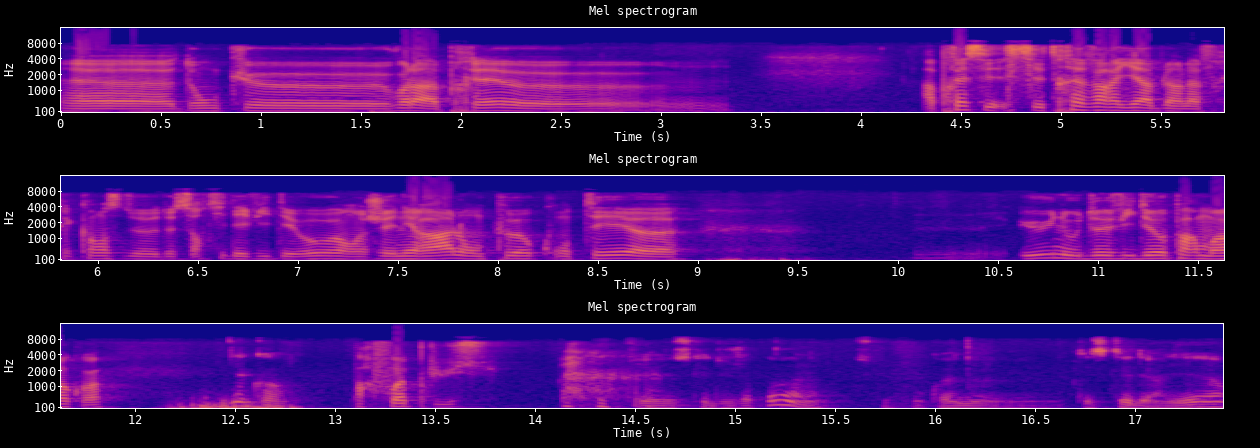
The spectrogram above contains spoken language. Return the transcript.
Euh, donc voilà après après c'est très variable hein, la fréquence de, de, sortie des vidéos. En général on peut compter une ou deux vidéos par mois quoi. D'accord. Parfois plus. ce qui est déjà pas mal il faut quand même euh, tester derrière,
